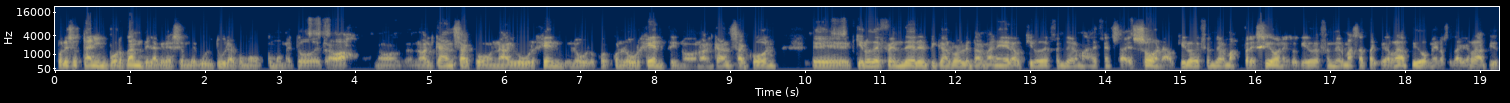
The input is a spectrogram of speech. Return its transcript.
por eso es tan importante la creación de cultura como, como método de trabajo. ¿no? no alcanza con algo urgente, con, lo urgente, no, no alcanza con eh, quiero defender el pick and roll de tal manera, o quiero defender más defensa de zona, o quiero defender más presiones, o quiero defender más ataque rápido o menos ataque rápido.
